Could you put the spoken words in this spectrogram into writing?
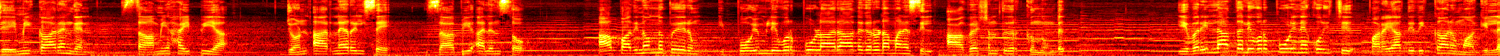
ജെയ്മി കാരങ്കൻ Sami Hyypia John Arne Riise Xabi Alonso. ആ പതിനൊന്ന് പേരും ഇപ്പോഴും ലിവർപൂൾ ആരാധകരുടെ മനസ്സിൽ ആവേശം തീർക്കുന്നുണ്ട്. ഇവരില്ലാത്ത ലിവർപൂളിനെ കുറിച്ച് പറയാതിരിക്കാനുമാകില്ല.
